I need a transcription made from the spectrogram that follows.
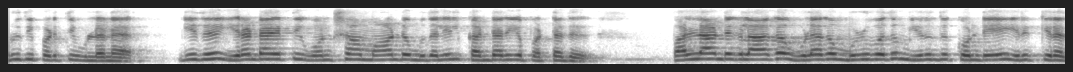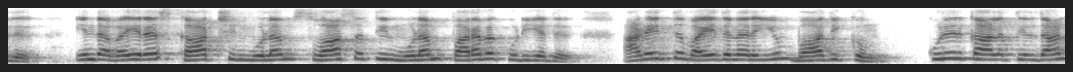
உறுதிப்படுத்தி உள்ளனர் இது இரண்டாயிரத்தி ஒன்றாம் ஆண்டு முதலில் கண்டறியப்பட்டது. பல்லாண்டுகளாக உலகம் முழுவதும் இருந்து கொண்டே இருக்கிறது. இந்த வைரஸ் காற்றின் மூலம் சுவாசத்தின் மூலம் பரவக்கூடியது. அனைத்து வயதினரையும் பாதிக்கும். குளிர்காலத்தில்தான்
